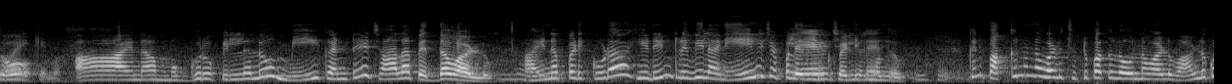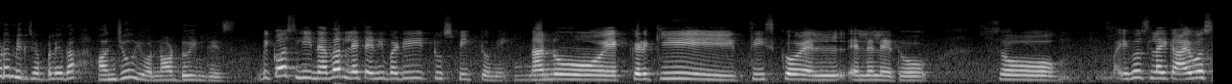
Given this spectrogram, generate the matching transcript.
Off. ఆయన ముగ్గురు పిల్లలు మీకంటే చాలా పెద్దవాళ్ళు. అయినప్పటికీ కూడా హీ డింట్ రివీల్ ఆయన ఏమీ చెప్పలేదు మీకు పెళ్ళికి ముందు. Mhm. కానీ పక్కనున్న వాళ్ళు చుట్టుపక్కల ఉన్న వాళ్ళు వాళ్ళు కూడా మీకు చెప్పలేదా? Anju you are not doing this because he never let anybody to speak to me నన్ను ఎక్కడికి తీసుకో వెల్- వెళ్ళలేదు so it was like I was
